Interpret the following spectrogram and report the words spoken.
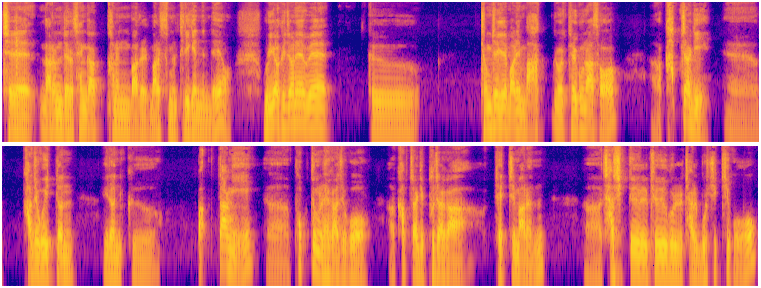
제 나름대로 생각하는 바를 말씀을 드리겠는데요. 우리가 그 전에 왜 그 경제 개발이 막 되고 나서 어, 갑자기 에, 가지고 있던 이런 그 바- 땅이 어, 폭등을 해가지고 어, 갑자기 부자가 됐지만은 어, 자식들 교육을 잘 못 시키고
